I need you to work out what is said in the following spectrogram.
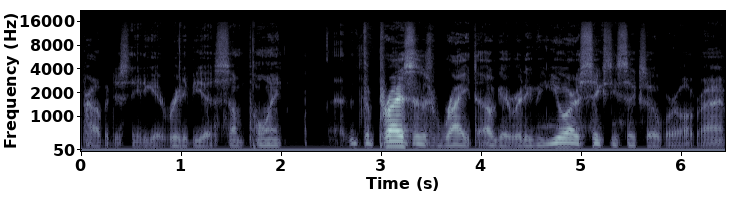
probably just need to get rid of you at some point. The price is right, I'll get rid of you. You are 66 overall, right?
